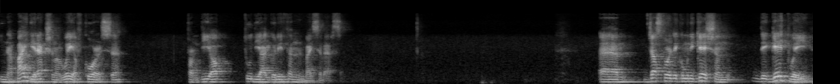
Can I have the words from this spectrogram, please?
in a bidirectional way, of course, from DEOP to the algorithm and vice versa. Um, just for the communication, the gateway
